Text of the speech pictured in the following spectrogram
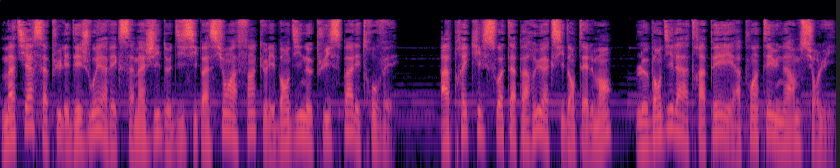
Mathias a pu les déjouer avec sa magie de dissipation afin que les bandits ne puissent pas les trouver. Après qu'il soit apparu accidentellement, le bandit l'a attrapé et a pointé une arme sur lui.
